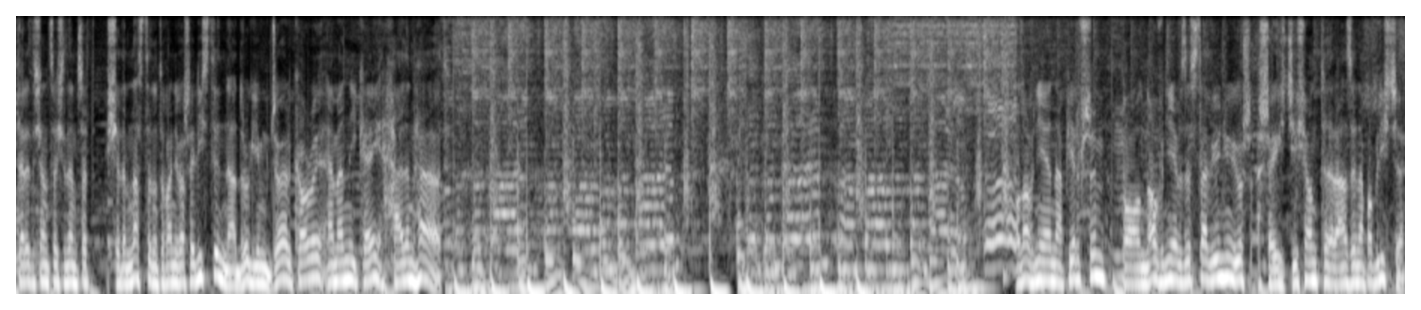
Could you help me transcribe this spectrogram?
4717 notowanie waszej listy, na drugim Joel Corey, MNEK, Head and Heart. Ponownie na pierwszym, ponownie w zestawieniu już 60 razy na pobliście.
